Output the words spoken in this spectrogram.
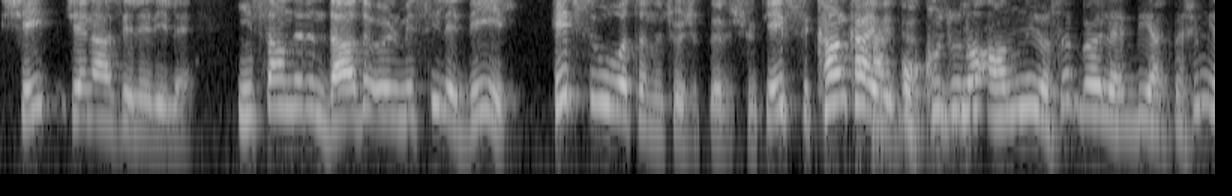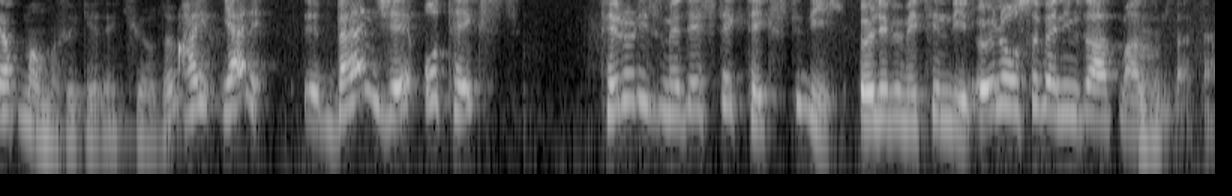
şehit cenazeleriyle insanların dağda ölmesiyle değil. Hepsi bu vatanın çocukları çünkü. Hepsi kan yani kaybediyor. okuduğunu anlıyorsa böyle bir yaklaşım yapmaması gerekiyordu. Hayır yani e, bence o tekst terörizme destek teksti değil. Öyle bir metin değil. Öyle olsa ben imza atmazdım zaten.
